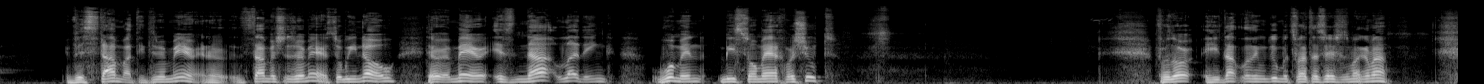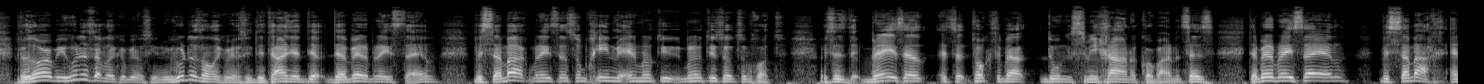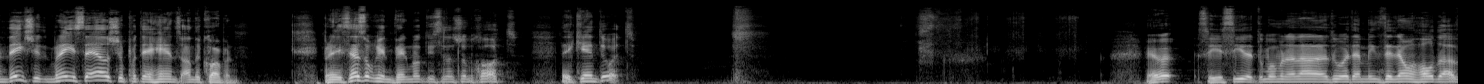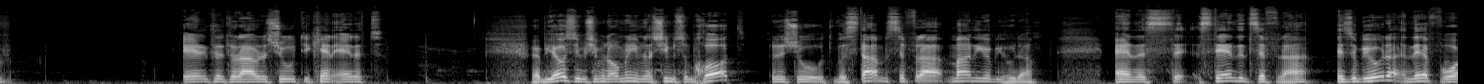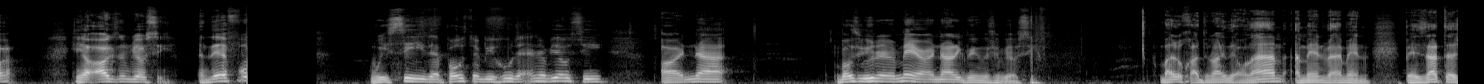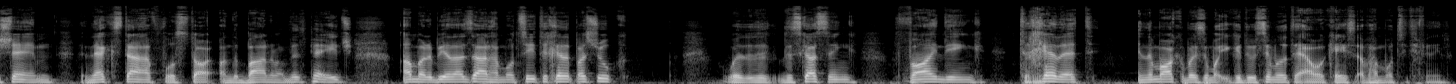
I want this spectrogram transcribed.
Ramir. So we know that Ramir is not letting woman be Somech Rashut. For Lord, he's not letting him do mitzvah tashesh magama. For Lord, Yehuda sav like Rabbi Yossi, Yehuda doesn't like Rabbi Yossi. Detanya deber bnei Yisrael, v'samach bnei Yisrael sumchin ve'en bnei Yisrael sumchot. It says. It talks about doing smicha on a korban. It says deber bnei Yisrael v'samach, and they should, Bnei Yisrael should put their hands on the korban. Bnei Yisrael they can't do it. So you see that the women are not allowed to do it. That means they don't hold of adding to the Torah of the shoot. You can't add it. Rabbi Yossi v'Shimon Omrim Nashim Sumchot Reshut v'Stam Sifra Mani Rabbi Yehuda, and the standard Sifra is Rabbi Yehuda, and therefore he argues Rabbi Yossi. And therefore, we see that both Rabbi Yehuda and Rabbi Yossi are not, both Rabbi Yehuda and Meir are not agreeing with Rabbi Yossi. Baruch Adonai Le'olam, Amen v'Amen. Be'ezat Hashem, the next stuff will start on the bottom of this page. Amar Rabbi Elazar, Hamotzi Techel Pashuk. We're discussing finding Techelet in the marketplace and what you could do, similar to our case of Hamotzi Tefillin.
